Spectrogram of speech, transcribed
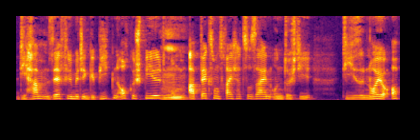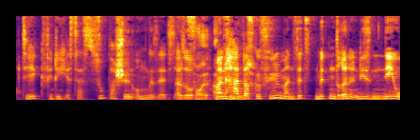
Die haben sehr viel mit den Gebieten auch gespielt, um abwechslungsreicher zu sein und durch die diese neue Optik, finde ich, ist das super schön umgesetzt. Also Voll, man absolut. hat das Gefühl, man sitzt mittendrin in diesem Neo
